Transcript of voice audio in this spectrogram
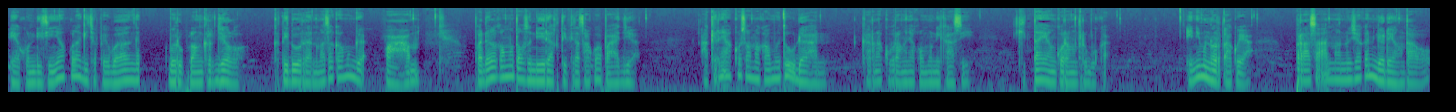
Ya kondisinya aku lagi capek banget. Baru pulang kerja loh ketiduran masa kamu nggak paham padahal kamu tahu sendiri aktivitas aku apa aja. Akhirnya aku sama kamu itu udahan karena kurangnya komunikasi. Kita yang kurang terbuka. Ini menurut aku ya perasaan manusia kan gak ada yang tahu.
